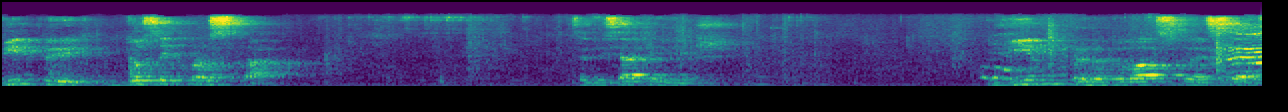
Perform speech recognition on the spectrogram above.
Відповідь досить проста. Це 10 вірш. Він приготував своє серце.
